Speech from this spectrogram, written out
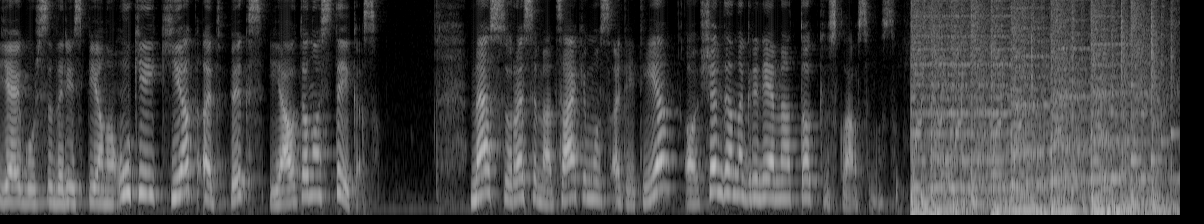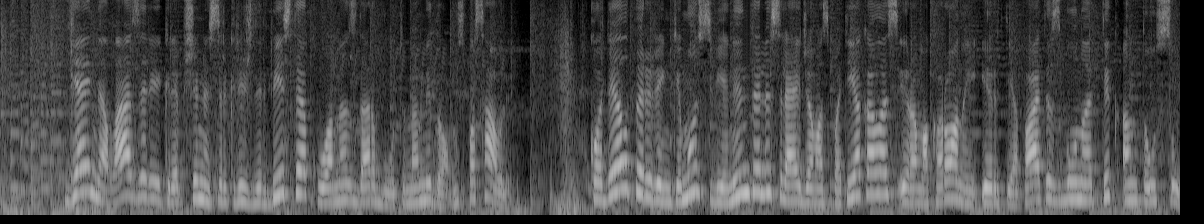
jeigu užsidarys pieno ūkiai, kiek atpiks jautienos steikas. Mes surasime atsakymus ateityje, o šiandien nagrinėjame tokius klausimus. Jei ne lazeriai, krepšinis ir kryždirbystė, kuo mes dar būtumėm įdomus pasauliui? Kodėl per rinkimus vienintelis leidžiamas patiekalas yra makaronai ir tie patys būna tik ant ausų?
